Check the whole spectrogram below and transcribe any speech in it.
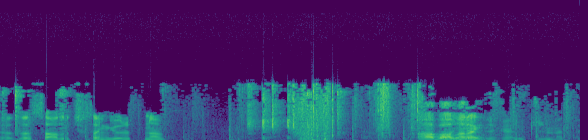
Biraz daha sağlı çıksan görürsün abi. Abi alana ya, 300 metre.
